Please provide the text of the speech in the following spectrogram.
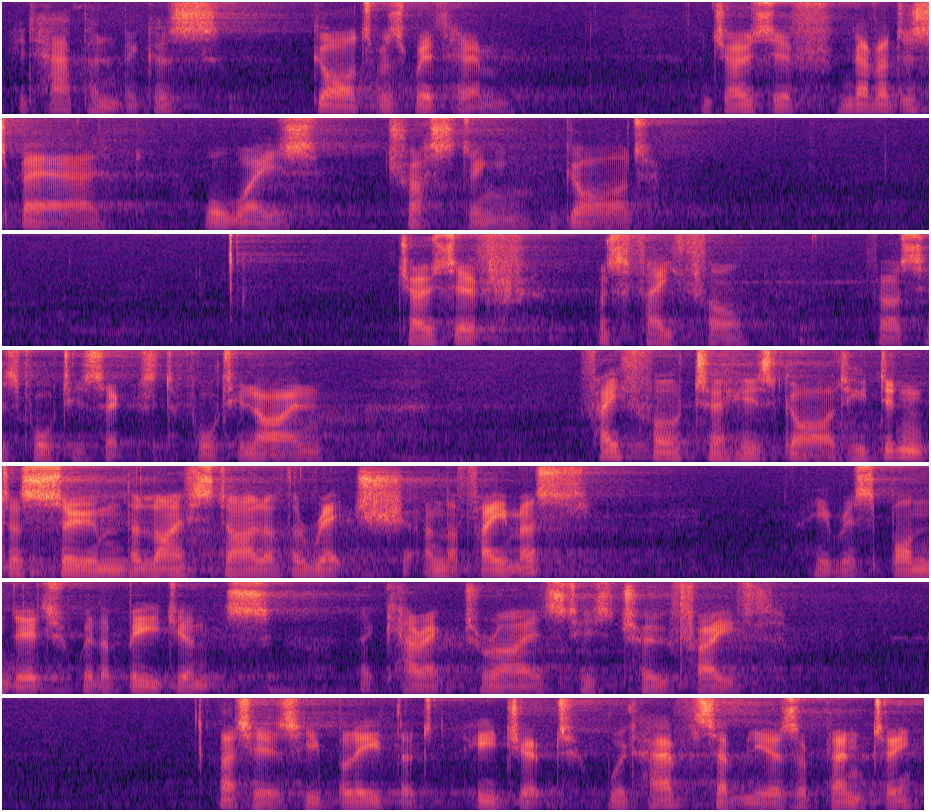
It happened because God was with him and Joseph never despaired, always trusting God. Joseph was faithful, verses 46 to 49. Faithful to his God. He didn't assume the lifestyle of the rich and the famous. He responded with obedience that characterized his true faith. That is, he believed that Egypt would have seven years of plenty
